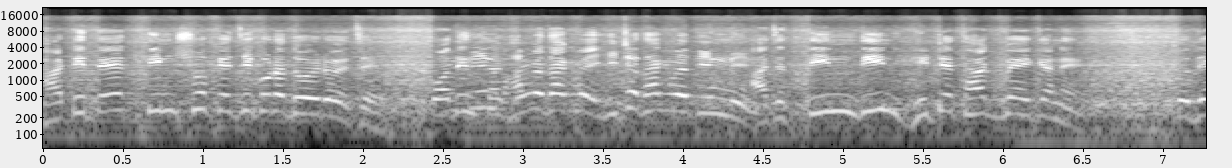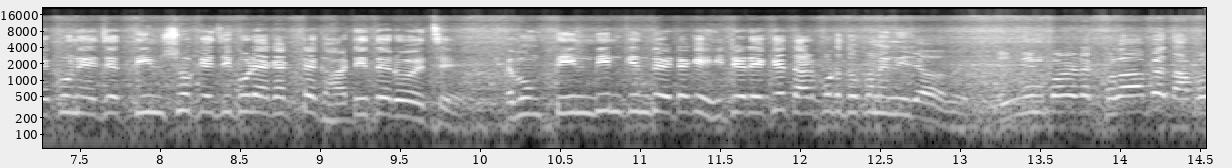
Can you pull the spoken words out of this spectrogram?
ঘাটিতে তিনশো কেজি করে দই রয়েছে। কদিন ভাবে থাকবে? হিটে থাকবে তিন দিন আচ্ছা তিন দিন হিটে থাকবে এখানে। তো দেখুন এই যে তিনশো কেজি করে এক একটা ঘাটিতে রয়েছে এবং তিন দিন কিন্তু এটাকে হিটে রেখে তারপরে দোকানে নিয়ে যাওয়া হবে। তিন দিন পর এটা খোলা হবে তারপর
